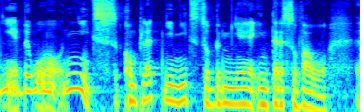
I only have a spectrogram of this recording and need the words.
nie było nic, kompletnie nic, co by mnie interesowało. Y,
